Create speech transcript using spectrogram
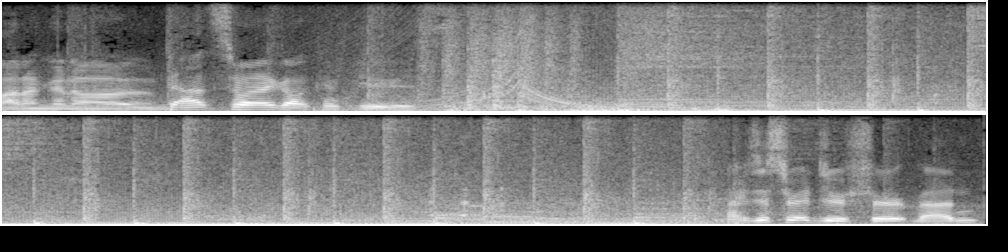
Parang ganon. That's why I got confused. I just read your shirt, man.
